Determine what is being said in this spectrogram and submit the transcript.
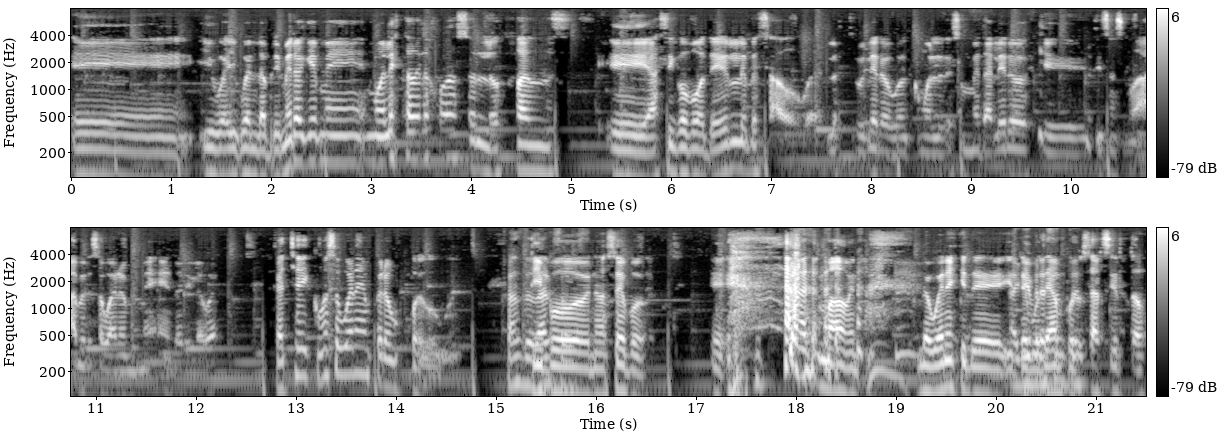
Eh, y bueno, y bueno, lo primero que me molesta de los juegos son los fans eh, así como tenerle pesado, weón. Los truleros, weón, como los- esos metaleros que dicen así, ah, pero esa weón no es metal y la weón. ¿Cachai? Como ese weón pero un juego, weón. Tipo, no sé, pues. más o menos. Lo bueno es que te, te putean por usar ciertos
